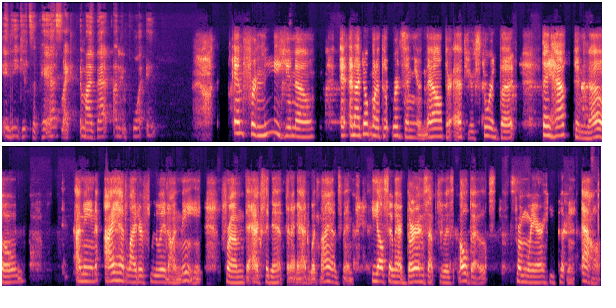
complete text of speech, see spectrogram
and he gets a pass. Like, am I that unimportant? And for me, you know, and, and I don't want to put words in your mouth or add to your story, but they have to know I mean, I had lighter fluid on me from the accident that I had with my husband. He also had burns up to his elbows from where he put me out.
